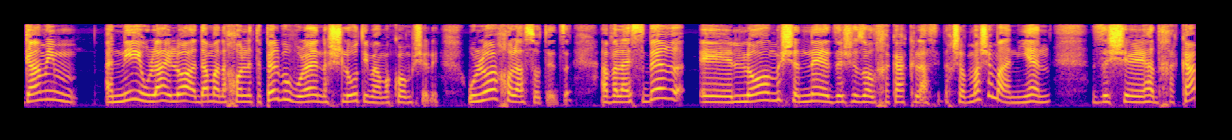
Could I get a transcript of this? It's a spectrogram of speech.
גם אם אני אולי לא האדם הנכון לטפל בו ואולי ינשלו אותי מהמקום שלי. הוא לא יכול לעשות את זה. אבל ההסבר אה, לא משנה את זה שזו הדחקה קלאסית. עכשיו, מה שמעניין זה שהדחקה,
